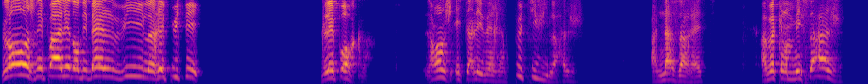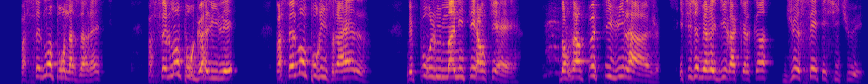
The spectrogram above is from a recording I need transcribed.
L'ange n'est pas allé dans des belles villes réputées de l'époque. L'ange est allé vers un petit village à Nazareth avec un message, pas seulement pour Nazareth, pas seulement pour Galilée, pas seulement pour Israël, mais pour l'humanité entière, dans un petit village. Ici, j'aimerais dire à quelqu'un, Dieu sait te situer.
